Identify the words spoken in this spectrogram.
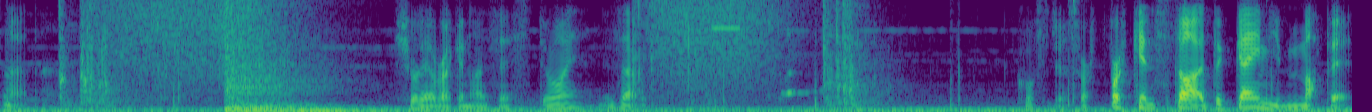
That? Surely I recognise this. Do I? Is that? Of course I just. I freaking started the game, you muppet.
